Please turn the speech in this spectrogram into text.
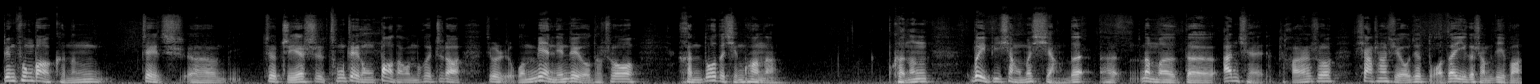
冰风暴可能这是呃，就直接是从这种报道我们会知道，就是我们面临着有的时候。很多的情况呢，可能未必像我们想的呃那么的安全。好像说下场雪我就躲在一个什么地方，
